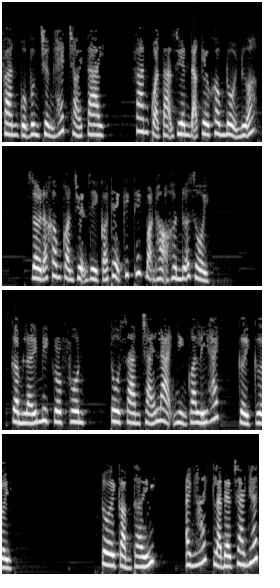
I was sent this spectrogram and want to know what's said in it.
Fan của Vương Trừng hét chói tai, fan của Tạ Duyên đã kêu không nổi nữa, giờ đã không còn chuyện gì có thể kích thích bọn họ hơn nữa rồi. Cầm lấy microphone, Tô San trái lại nhìn qua Lý Hách, cười cười. Tôi cảm thấy anh Hách là đẹp trai nhất.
